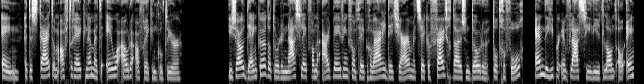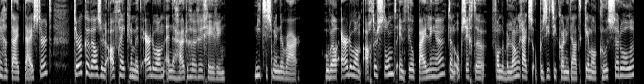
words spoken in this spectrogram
1. Het is tijd om af te rekenen met de eeuwenoude afrekencultuur. Je zou denken dat door de nasleep van de aardbeving van februari dit jaar met zeker 50.000 doden tot gevolg en de hyperinflatie die het land al enige tijd teistert, Turken wel zullen afrekenen met Erdogan en de huidige regering. Niets is minder waar. Hoewel Erdogan achterstond in veel peilingen ten opzichte van de belangrijkste oppositiekandidaat Kemal Kılıçdaroğlu,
